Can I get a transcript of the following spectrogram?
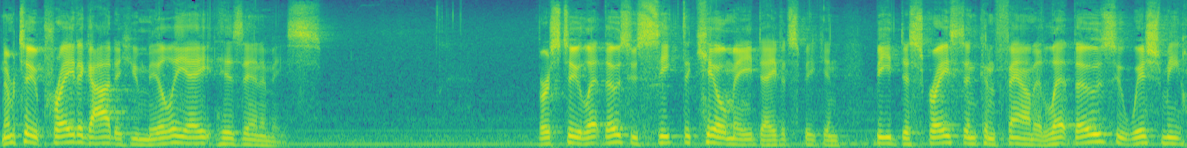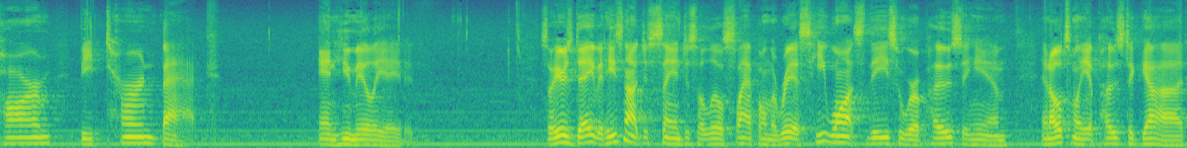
Number two, pray to God to humiliate His enemies. Verse 2 Let those who seek to kill me, David speaking, be disgraced and confounded. Let those who wish me harm be turned back and humiliated. So here's David. He's not just saying just a little slap on the wrist. He wants these who are opposed to him and ultimately opposed to God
